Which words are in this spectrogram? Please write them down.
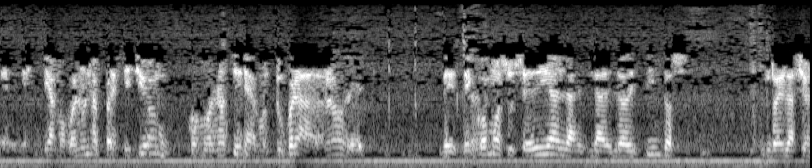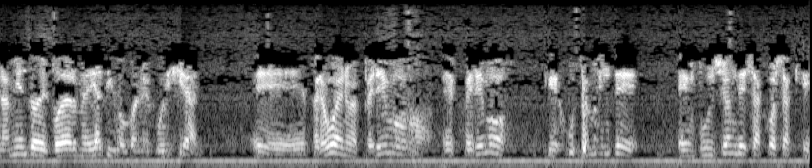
eh, digamos, con una precisión como nos tiene acostumbrado, ¿no? De, cómo sucedían los distintos relacionamientos del poder mediático con el judicial. Eh, pero bueno, esperemos, esperemos que justamente en función de esas cosas que,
